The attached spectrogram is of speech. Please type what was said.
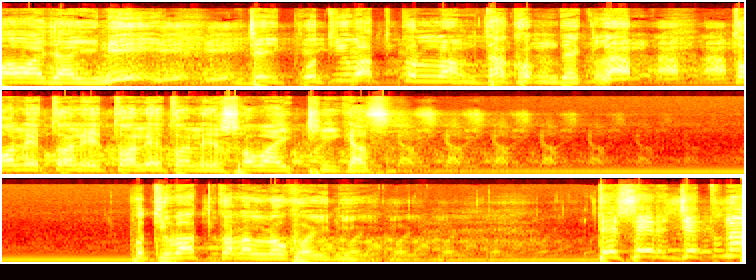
পাওয়া যায়নি, যেই প্রতিবাদ করলাম তখন দেখলাম, তলে তলে তলে তলে সবাই ঠিক আছে। প্রতিবাদ করার লোক হয়নি। দেশের যেতনা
